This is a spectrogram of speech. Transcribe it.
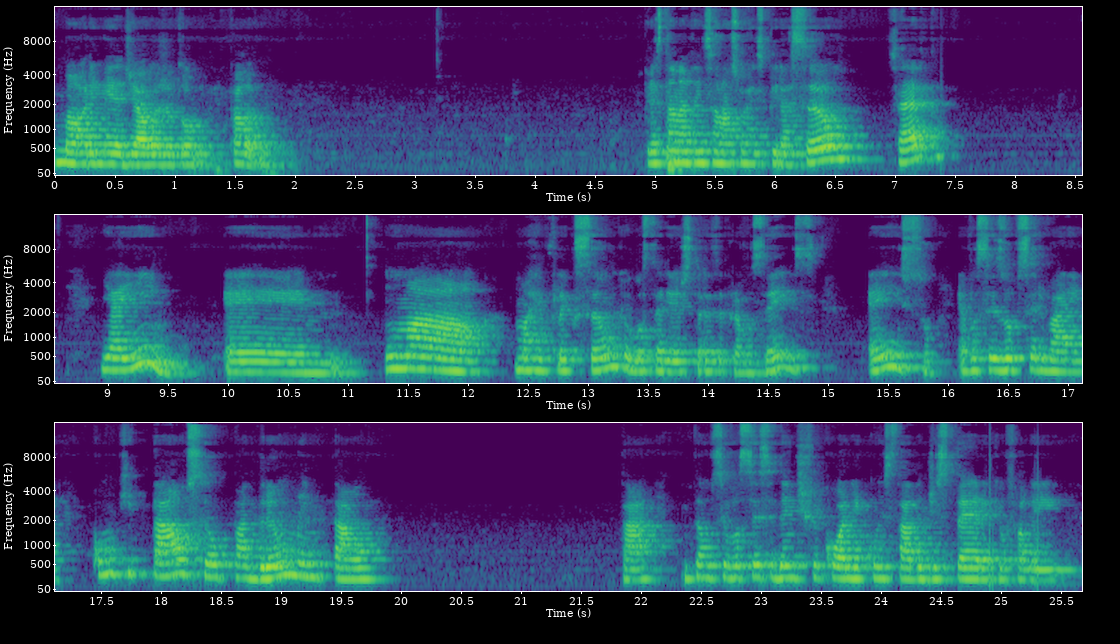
Uma hora e meia de aula já tô falando. Prestando atenção na sua respiração, certo? E aí, é, uma, uma reflexão que eu gostaria de trazer para vocês é isso, é vocês observarem como que tá o seu padrão mental, tá? Então, se você se identificou ali com o estado de espera que eu falei,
